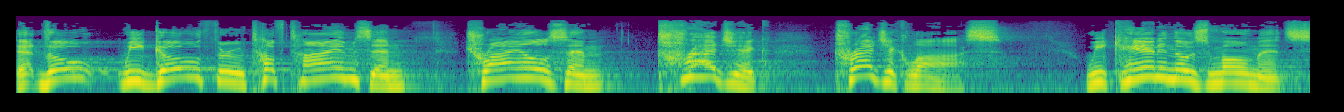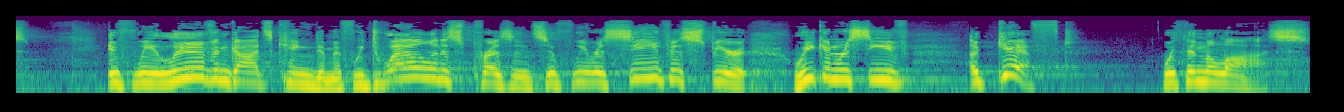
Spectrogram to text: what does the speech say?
That though we go through tough times and trials and tragic, tragic loss, we can in those moments, if we live in God's kingdom, if we dwell in His presence, if we receive His Spirit, we can receive a gift within the loss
